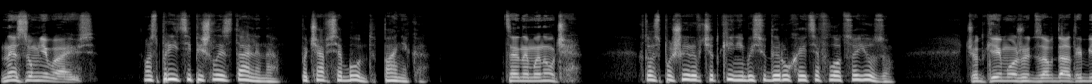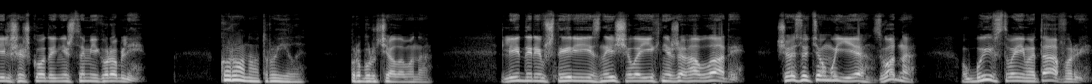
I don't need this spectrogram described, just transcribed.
Не сумніваюсь, Оспрійці пішли з Таліна. Почався бунт, паніка. це неминуче. Хтось поширив чутки, ніби сюди рухається флот Союзу. Чутки можуть завдати більше шкоди, ніж самі кораблі, Корону отруїли. пробурчала вона. Лідерів Штирії знищила їхня жага влади. Щось у цьому є, згодна? Убивства і метафори.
